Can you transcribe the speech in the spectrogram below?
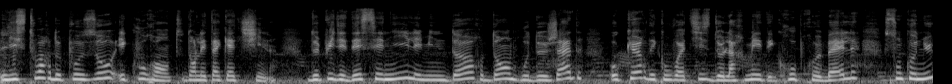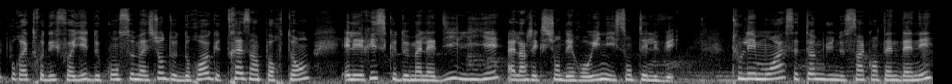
L'histoire de Pozo est courante dans l'état Kachin. Depuis des décennies, les mines d'or, d'ambre ou de jade, au cœur des convoitises de l'armée et des groupes rebelles, sont connues pour être des foyers de consommation de drogue très importants et les risques de maladies liées à l'injection d'héroïne y sont élevés. Tous les mois, cet homme d'une cinquantaine d'années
